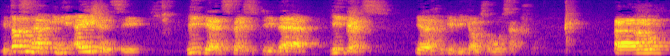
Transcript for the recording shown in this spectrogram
He doesn't have any agency. He gets basically there, he gets, you know, he becomes homosexual. Um,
